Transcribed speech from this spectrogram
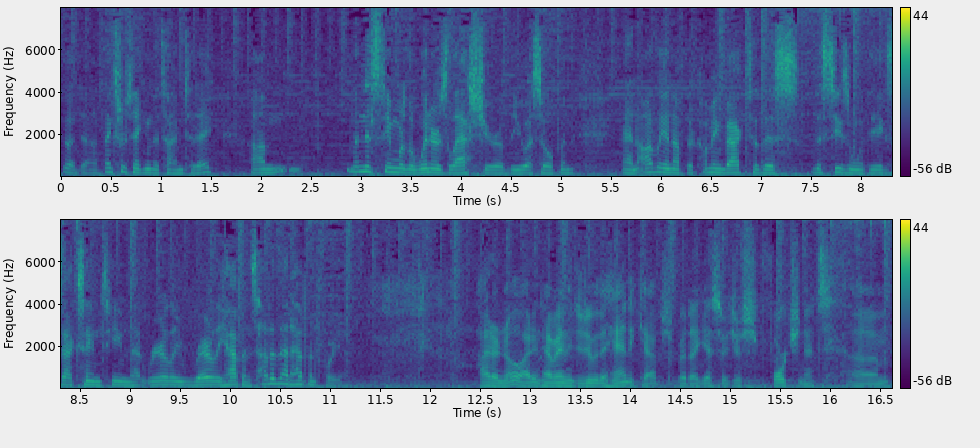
Good. Uh, thanks for taking the time today. Um, Lyndon's team were the winners last year of the U.S. Open, and oddly enough, they're coming back to this this season with the exact same team. That rarely, rarely happens. How did that happen for you? I don't know. I didn't have anything to do with the handicaps, but I guess it was just fortunate. Um,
